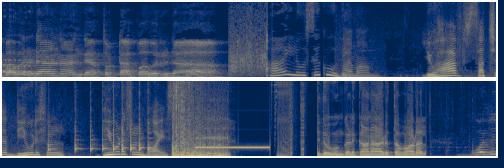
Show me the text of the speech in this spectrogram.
தொட்டாப்பா வருடா நாங்க தொட்டாப்பா வருடா. Hi mom. You have such a beautiful, beautiful voice. இது உங்களுக்கான அடுத்த பாடல். ஒண்ணு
